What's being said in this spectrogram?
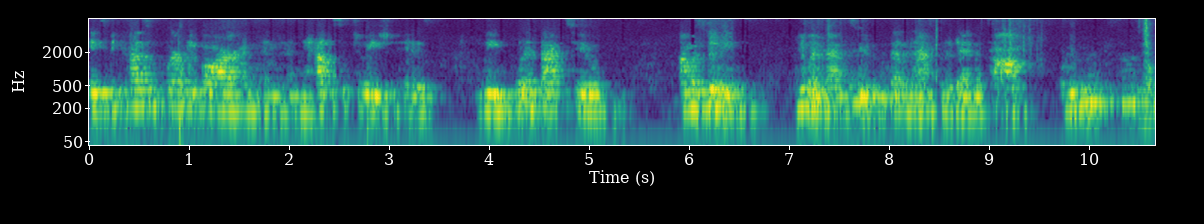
It's because of where we are and, and, and how the situation is, we went back to, I'm assuming, you went back to them and asked them again with Tom. Were you with Tom?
